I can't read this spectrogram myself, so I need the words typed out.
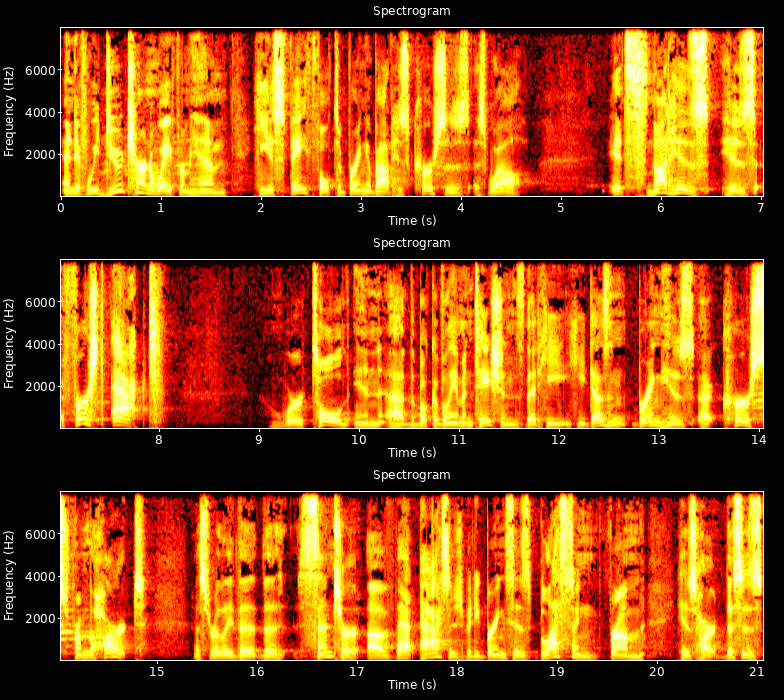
and if we do turn away from him, he is faithful to bring about his curses as well. It's not his, his first act. We're told in uh, the book of Lamentations that he, he doesn't bring his uh, curse from the heart. That's really the, the center of that passage, but he brings his blessing from his heart. This is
